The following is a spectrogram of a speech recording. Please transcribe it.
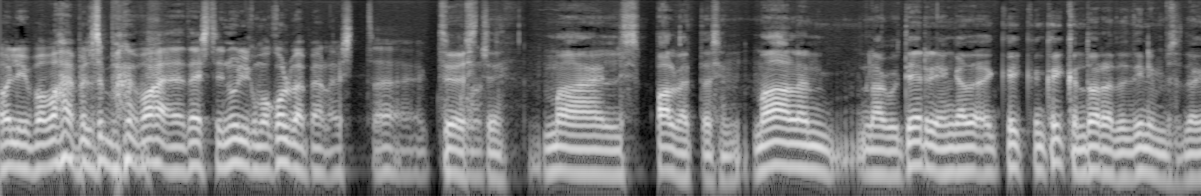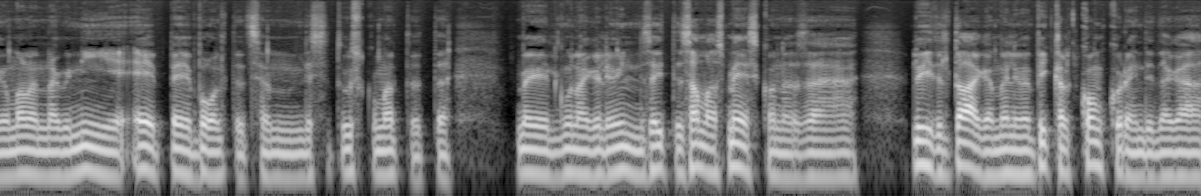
oli juba vahepeal see vahe täiesti null koma kolme peale vist. Äh, tõesti, ma lihtsalt palvetasin, ma olen nagu Terri on ka, kõik, kõik on toredad inimesed, aga ma olen nagu nii EP poolt, et see on lihtsalt uskumatu, et meil kunagi oli õnn sõita samas meeskonnas äh, lühidalt aega, me olime pikalt konkurendid, aga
